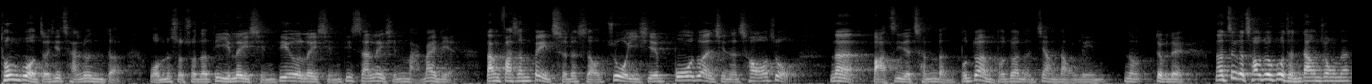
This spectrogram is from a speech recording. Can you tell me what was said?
通过择期缠论的我们所说的第一类型、第二类型、第三类型买卖点，当发生背驰的时候，做一些波段性的操作，那把自己的成本不断不断的降到零，那对不对？那这个操作过程当中呢，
